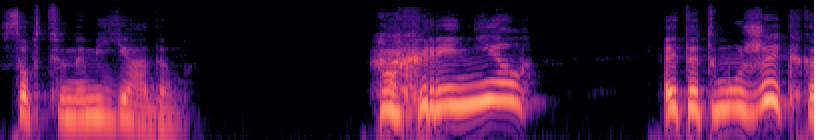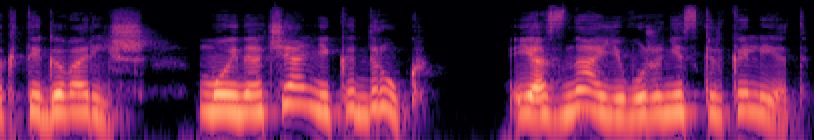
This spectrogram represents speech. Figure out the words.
собственным ядом. «Охренел?» Этот мужик, как ты говоришь, мой начальник и друг. Я знаю его уже несколько лет.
